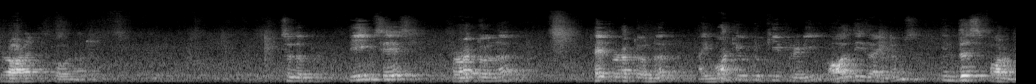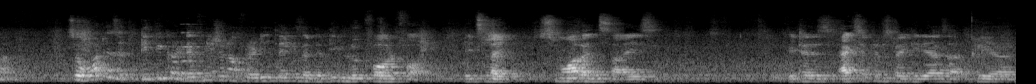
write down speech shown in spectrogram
product owner. So the team says, product owner, hey product owner, I want you to keep ready all these items in this format. So what is a typical definition of ready things that the team look forward for? It's like small in size. It is acceptance criteria are clear.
